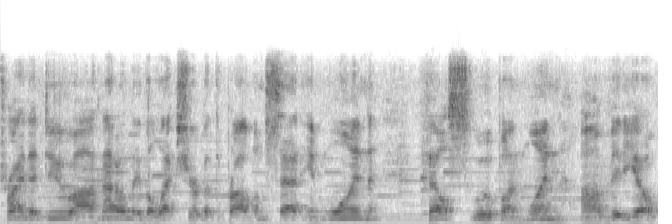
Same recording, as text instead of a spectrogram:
Try to do uh, not only the lecture but the problem set in one fell swoop on one uh, video.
